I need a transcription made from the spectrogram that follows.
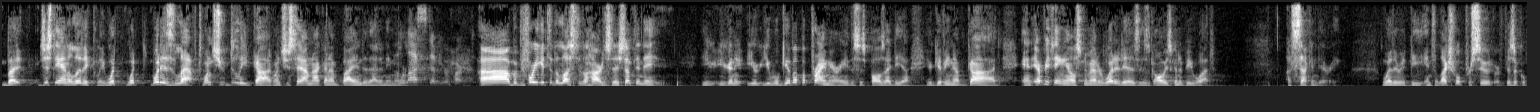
but just analytically, what, what, what is left? Once you delete God, once you say, I'm not going to buy into that anymore. The lust of your heart. Uh, but before you get to the lust of the hearts, there's something that you, you're gonna, you you will give up a primary. This is Paul's idea. You're giving up God, and everything else, no matter what it is, is always going to be what? A secondary. Whether it be intellectual pursuit or physical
